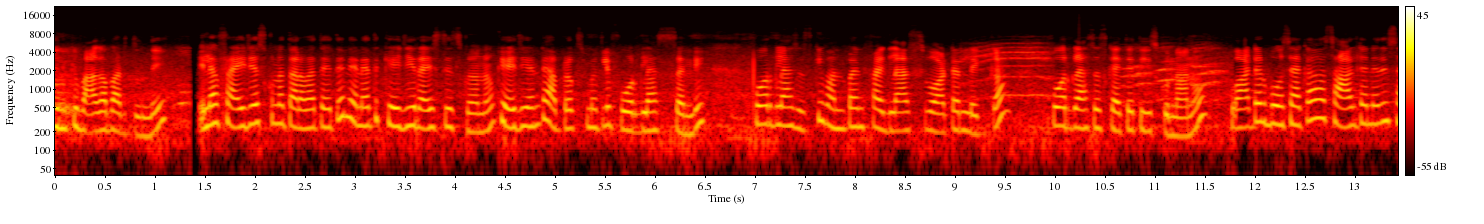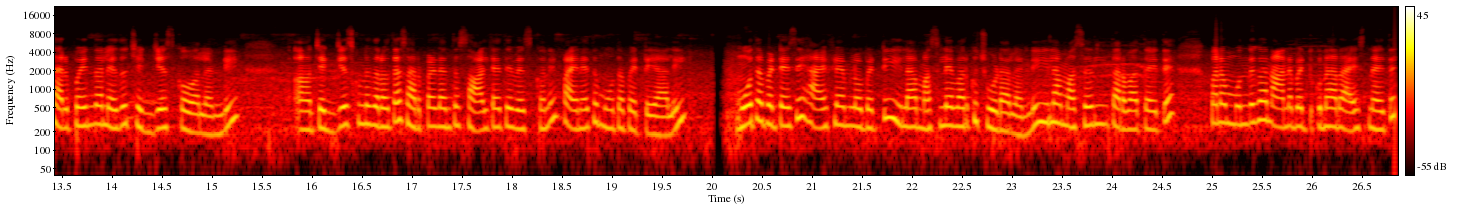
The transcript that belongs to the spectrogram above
దీనికి బాగా పడుతుంది. ఇలా ఫ్రై చేసుకున్న తర్వాత అయితే నేనైతే కేజీ రైస్ తీసుకున్నాను. కేజీ అంటే అప్రాక్సిమేట్లీ ఫోర్ గ్లాసెస్ అండి. ఫోర్ గ్లాసెస్కి one point five glass water లెక్క ఫోర్ గ్లాసెస్కి అయితే తీసుకున్నాను. వాటర్ పోసాక సాల్ట్ అనేది సరిపోయిందో లేదో చెక్ చేసుకోవాలండి. చెక్ చేసుకున్న తర్వాత సరిపడేంత సాల్ట్ అయితే వేసుకొని పైన అయితే మూత పెట్టేయాలి. మూత పెట్టేసి హై ఫ్లేమ్లో పెట్టి ఇలా మసలే వరకు చూడాలండి. ఇలా మసిలిన తర్వాత అయితే మనం ముందుగా నానబెట్టుకున్న రైస్ని అయితే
